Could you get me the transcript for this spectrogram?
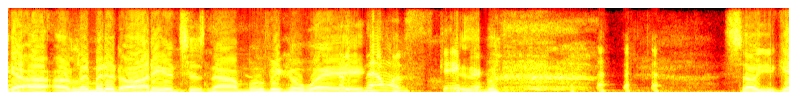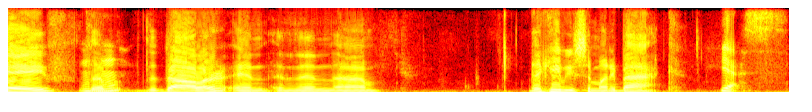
Yeah, our, our limited audience is now moving away. now I'm scared. so you gave the Mm-hmm. the dollar, and and then um, they gave you some money back. Yes.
